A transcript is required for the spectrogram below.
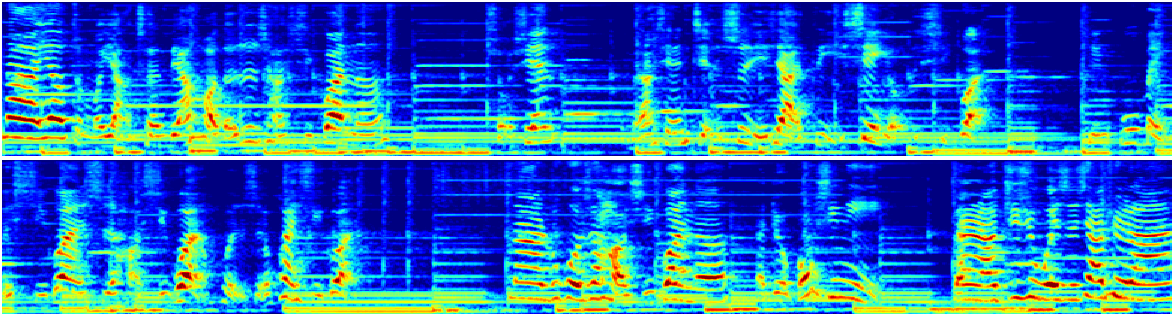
那要怎么养成良好的日常习惯呢？首先，我们要先检视一下自己现有的习惯，评估每个习惯是好习惯或者是坏习惯。那如果是好习惯呢？那就恭喜你。当然要继续维持下去啦。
